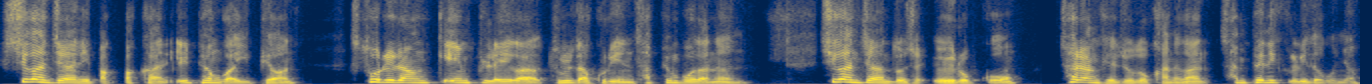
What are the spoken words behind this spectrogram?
시간 제한이 빡빡한 1편과 2편, 스토리랑 게임 플레이가 둘 다 구린 4편보다는 시간 제한도 여유롭고 차량 개조도 가능한 3편이 끌리더군요.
